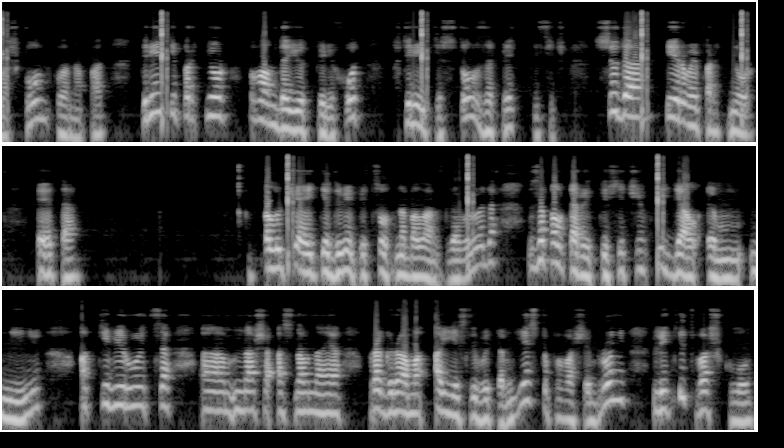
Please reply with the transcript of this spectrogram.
ваш клон, клонопад. Третий партнер вам дает переход в третий стол за 5000. Сюда первый партнер это получаете 2500 на баланс для вывода. За полторы тысячи идеал М-мини активируется э, наша основная программа. А если вы там есть, то по вашей броне летит ваш клон.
